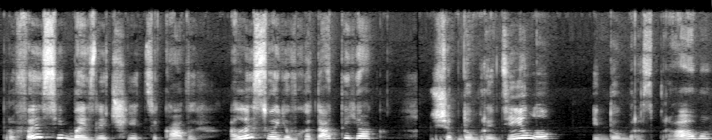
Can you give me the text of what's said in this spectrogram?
Професій безліч є цікавих, але свою вгадати як, щоб добре діло і добра справа.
